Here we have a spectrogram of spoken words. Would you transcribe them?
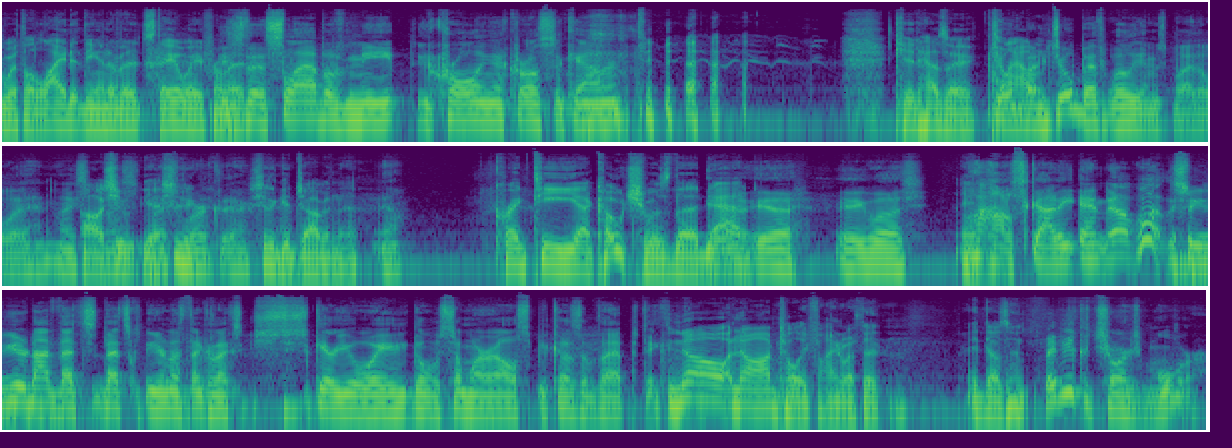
with a light at the end of it. Stay away from Is it. the slab of meat crawling across the counter? Kid has a Joe, clown. JoBeth Williams, by the way. Nice, oh, she nice, yeah, nice she work did, there. She did a good job in that. Yeah. Craig T. Uh, Coach was the dad. Yeah, yeah, he was. Wow, Scotty, and uh, what? So you're not that's that's you're not thinking like scare you away, go somewhere else because of that particular. No, no, I'm totally fine with it. It doesn't. Maybe you could charge more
